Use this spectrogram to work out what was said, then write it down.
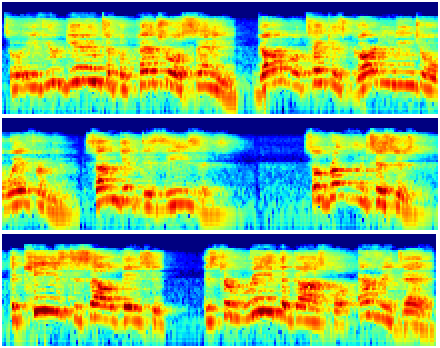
So if you get into perpetual sinning, God will take his guardian angel away from you. Some get diseases. So, brothers and sisters, the keys to salvation is to read the gospel every day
